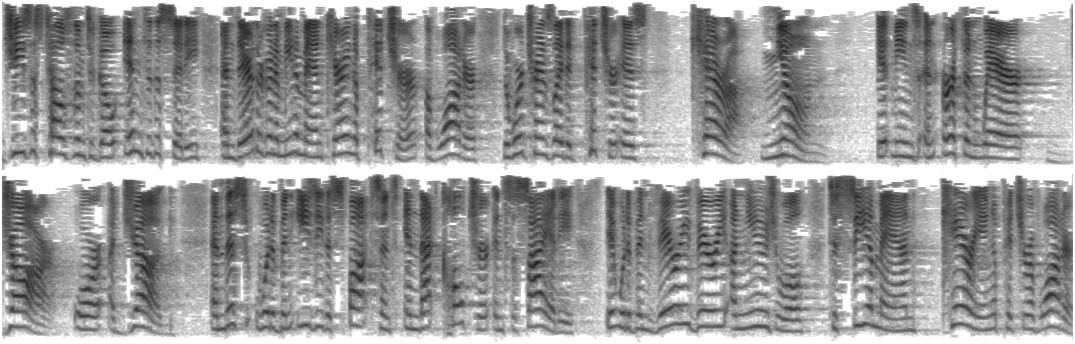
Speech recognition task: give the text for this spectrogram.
Jesus tells them to go into the city, and there they're going to meet a man carrying a pitcher of water. The word translated pitcher is kera, myon. It means an earthenware jar or a jug. And this would have been easy to spot since in that culture and society, it would have been very, very unusual to see a man carrying a pitcher of water.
